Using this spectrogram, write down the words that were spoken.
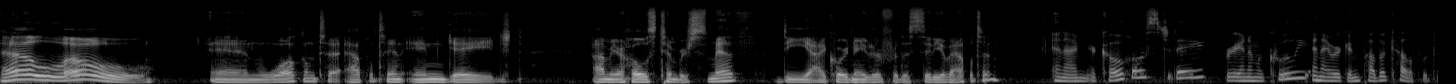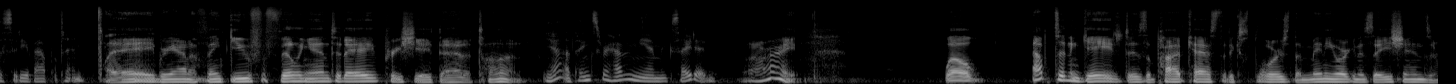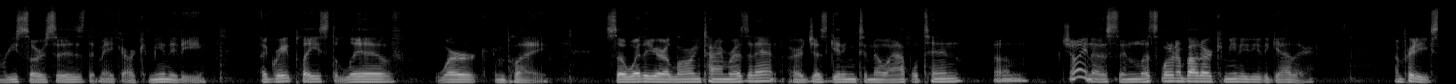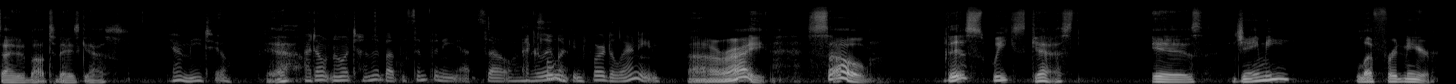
Hello, and welcome to Appleton Engaged. I'm your host, Timber Smith, DEI coordinator for the City of Appleton. And I'm your co host today, Brianna McCooley, and I work in public health with the City of Appleton. Hey, Brianna, thank you for filling in today. Appreciate that a ton. Yeah, thanks for having me. I'm excited. All right. Well, Appleton Engaged is a podcast that explores the many organizations and resources that make our community a great place to live, work, and play. So, whether you're a longtime resident or just getting to know Appleton, um, join us and let's learn about our community together. I'm pretty excited about today's guest. Yeah, me too. Yeah. I don't know a ton about the symphony yet, so I'm Excellent. really looking forward to learning. All right. So, this week's guest is Jamie LaFreniere.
